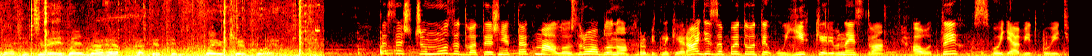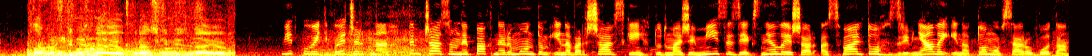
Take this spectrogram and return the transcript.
Треба цілий день нагепкати тим тою кіркою. Чому за два тижні так мало зроблено? Робітники раді запитувати у їх керівництва. А у тих своя відповідь. По-русски не знаю, украинский не знаю. Відповідь вичерпна. Тим часом не пахне ремонтом і на Варшавській. Тут майже місяць, як зняли шар асфальту, зрівняли і на тому вся робота.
